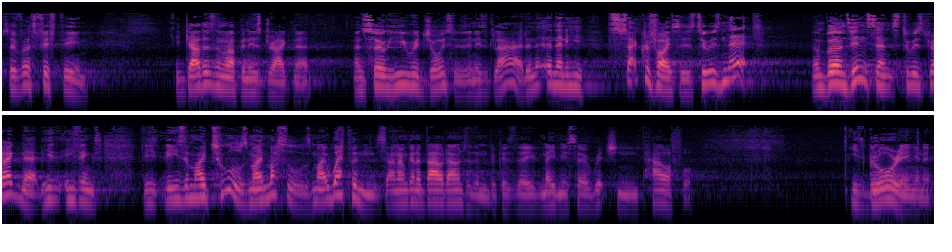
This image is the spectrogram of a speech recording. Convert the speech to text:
So verse 15, he gathers them up in his dragnet, and so he rejoices and is glad. And, and then he sacrifices to his net and burns incense to his dragnet. He, he thinks, these are my tools, my muscles, my weapons, and I'm going to bow down to them because they've made me so rich and powerful. He's glorying in it.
